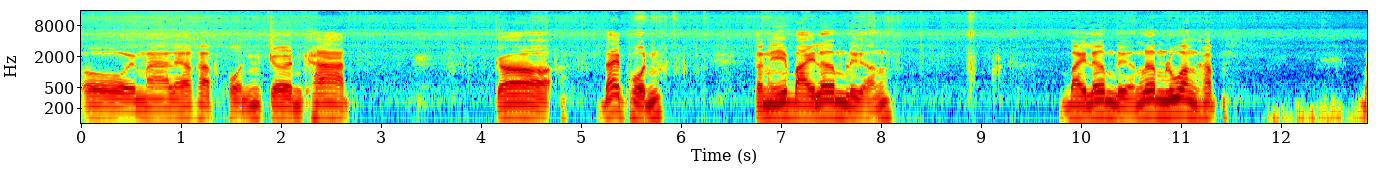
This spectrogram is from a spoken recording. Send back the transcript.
โอ้ยมาแล้วครับ ผลเกินคาด ก็ได้ผล ตอนนี้ใบเริ่มเหลือง ใบเริ่มเหลืองเริ่มร่วงครับ ใบ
